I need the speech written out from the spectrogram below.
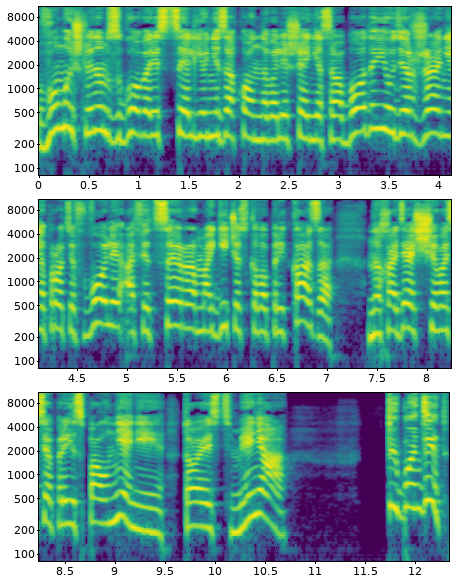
в умышленном сговоре с целью незаконного лишения свободы и удержания против воли офицера магического приказа, находящегося при исполнении, то есть меня». «Ты бандит,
